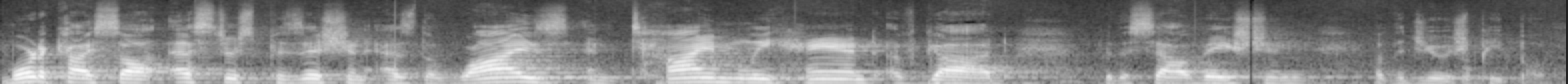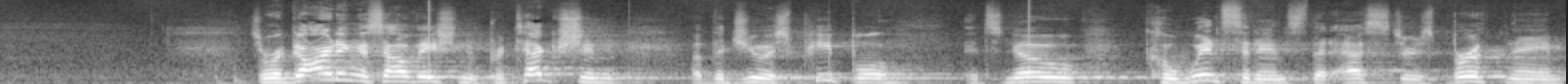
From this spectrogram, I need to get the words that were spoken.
Mordecai saw Esther's position as the wise and timely hand of God for the salvation of the Jewish people. So, regarding the salvation and protection of the Jewish people, it's no coincidence that Esther's birth name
